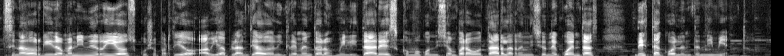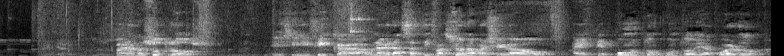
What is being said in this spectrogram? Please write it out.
El senador Guido Manini Ríos, cuyo partido había planteado el incremento a los militares como condición para votar la rendición de cuentas, destacó el entendimiento. Para nosotros eh, significa una gran satisfacción haber llegado a este punto, un punto de acuerdo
